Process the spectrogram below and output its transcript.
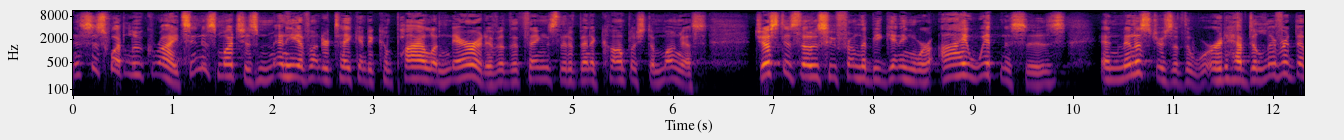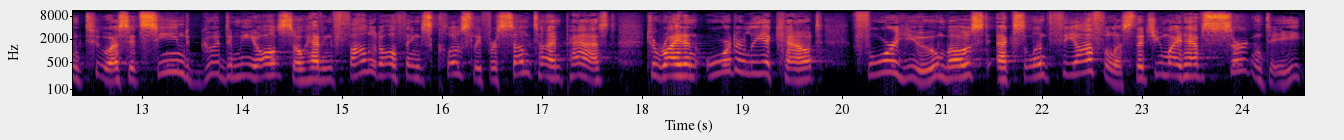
This is what Luke writes Inasmuch as many have undertaken to compile a narrative of the things that have been accomplished among us, just as those who from the beginning were eyewitnesses and ministers of the word have delivered them to us, it seemed good to me also, having followed all things closely for some time past, to write an orderly account for you, most excellent Theophilus, that you might have certainty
